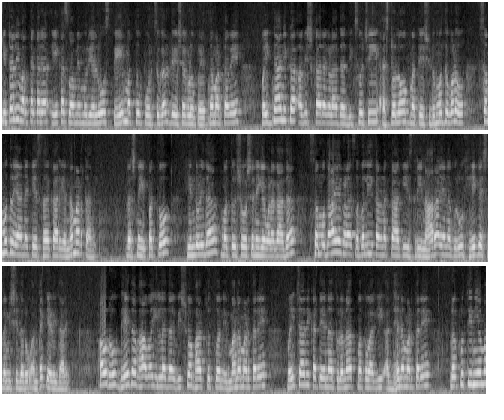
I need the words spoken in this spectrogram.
ಇಟಲಿ ವರ್ತಕರ ಏಕಸ್ವಾಮ್ಯ ಮುರಿಯಲು ಸ್ಪೇನ್ ಮತ್ತು ಪೋರ್ಚುಗಲ್ ದೇಶಗಳು ಪ್ರಯತ್ನ ಮಾಡ್ತವೆ. ವೈಜ್ಞಾನಿಕ ಆವಿಷ್ಕಾರಗಳಾದ ದಿಕ್ಸೂಚಿ, ಅಸ್ಟ್ರೋಲೋಗ್ ಮತ್ತು ಶಿಡುಮುದ್ದುಗಳು ಸಮುದ್ರಯಾನಕ್ಕೆ ಸಹಕಾರಿಯನ್ನು ಮಾಡ್ತವೆ. ಪ್ರಶ್ನೆ ಇಪ್ಪತ್ತು, ಹಿಂದುಳಿದ ಮತ್ತು ಶೋಷಣೆಗೆ ಒಳಗಾದ ಸಮುದಾಯಗಳ ಸಬಲೀಕರಣಕ್ಕಾಗಿ ಶ್ರೀ ನಾರಾಯಣ ಗುರು ಹೇಗೆ ಶ್ರಮಿಸಿದರು ಅಂತ ಕೇಳಿದ್ದಾರೆ. ಅವರು ಭೇದ ಭಾವ ಇಲ್ಲದ ವಿಶ್ವ ಭಾತೃತ್ವ ನಿರ್ಮಾಣ ಮಾಡ್ತಾರೆ, ವೈಚಾರಿಕತೆಯನ್ನು ತುಲನಾತ್ಮಕವಾಗಿ ಅಧ್ಯಯನ ಮಾಡ್ತಾರೆ ಪ್ರಕೃತಿ ನಿಯಮ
